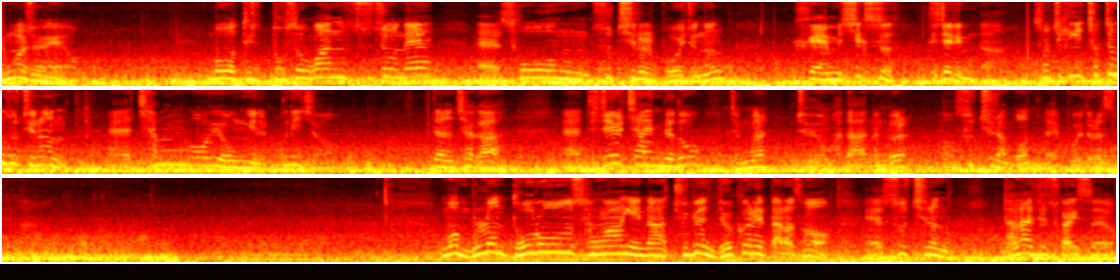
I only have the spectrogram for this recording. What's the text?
정말 조용해요. 뭐 디- 도서관 수준의 에, 소음 수치를 보여주는 QM6 디젤입니다. 솔직히 이 측정 수치는 에, 참고용일 뿐이죠. 일단 차가 에, 디젤 차인데도 정말 조용하다는 걸 어, 수치를 한번 에, 보여드렸습니다. 뭐 물론 도로 상황이나 주변 여건에 따라서 에, 수치는 달라질 수가 있어요.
